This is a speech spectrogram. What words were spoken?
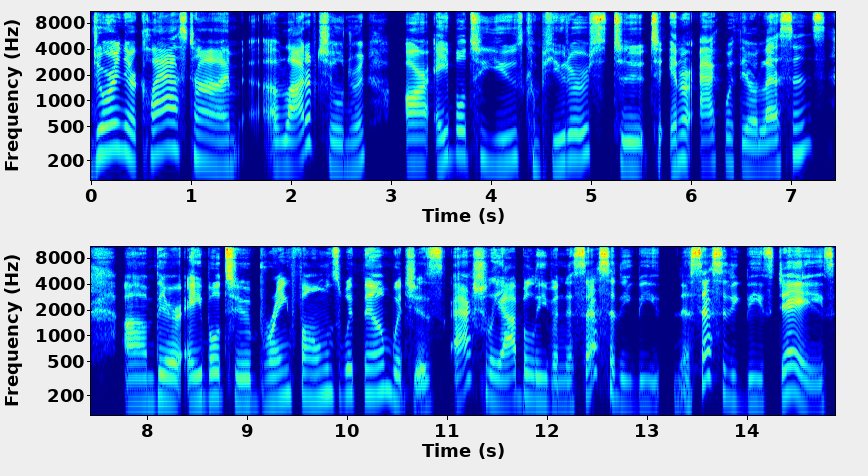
during their class time, a lot of children are able to use computers to to interact with their lessons. Um, they're able to bring phones with them, which is actually, I believe, a necessity. The necessity these days,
